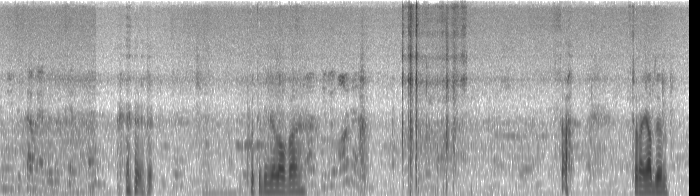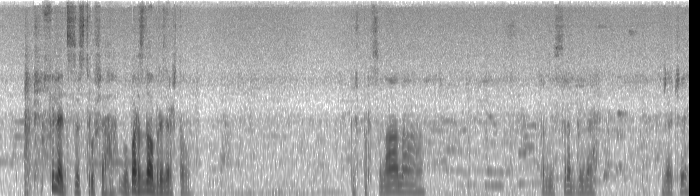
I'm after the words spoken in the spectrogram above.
You need to come have a look at. Płyty winylowe. Ha, Wczoraj jadłem filet ze strusia. Był bardzo dobry zresztą. Jakieś porcelana. Pewnie srebrne rzeczy.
